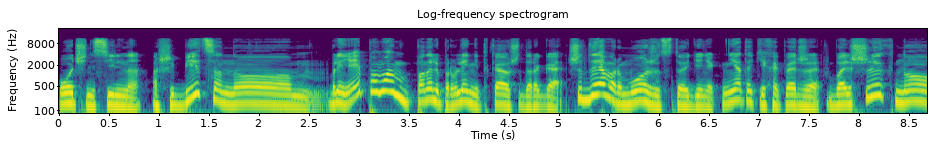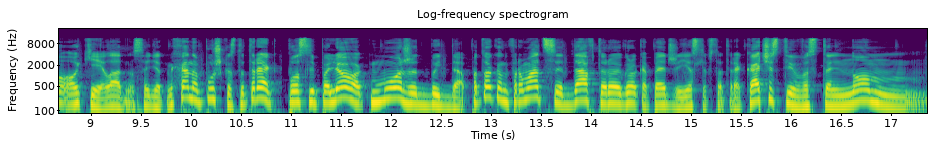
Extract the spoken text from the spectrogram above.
очень сильно ошибиться, но... Блин, я, по-моему, панель управления не такая уж и дорогая. Шедевр может стоить денег. Не таких, опять же, больших, но окей, ладно, сойдет. Механа, пушка, статрек. После полевок может быть, да. Поток информации, да, второй игрок, опять же, если в статрек. Качестве в остальном...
